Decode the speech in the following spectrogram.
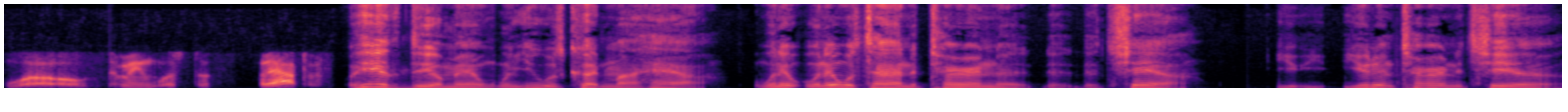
Well, I mean, what's the what happened? Well, here's the deal, man. When you was cutting my hair, when it when it was time to turn the, the, the chair, you you didn't turn the chair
